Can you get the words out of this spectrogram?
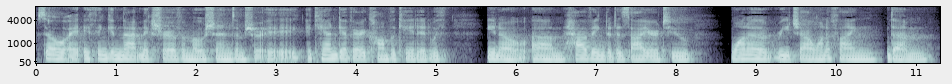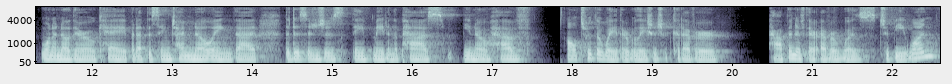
so I, I, think in that mixture of emotions, I'm sure it, it can get very complicated with, you know, um, having the desire to want to reach out, want to find them, want to know they're okay, but at the same time knowing that the decisions they've made in the past, you know, have altered the way their relationship could ever happen if there ever was to be one.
